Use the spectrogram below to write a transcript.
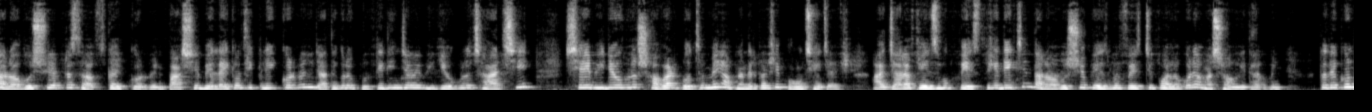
তারা অবশ্যই একটা সাবস্ক্রাইব করবেন। পাশে বেল আইকনটি ক্লিক করবেন যাতে করে প্রতিদিন যে আমি ভিডিওগুলো ছাড়ছি সেই ভিডিওগুলো সবার প্রথমে আপনাদের কাছে পৌঁছে যায়। আর যারা ফেসবুক পেজ থেকে দেখছেন তারা অবশ্যই ফেসবুক পেজটি ফলো করে আমার সঙ্গে থাকবেন। তো দেখুন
